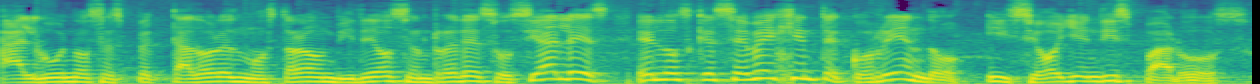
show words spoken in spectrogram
Algunos espectadores mostraron videos en redes sociales en los que se ve gente corriendo y se oyen disparos.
